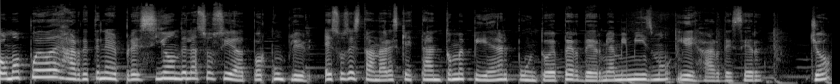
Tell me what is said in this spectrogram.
¿Cómo puedo dejar de tener presión de la sociedad por cumplir esos estándares que tanto me piden al punto de perderme a mí mismo y dejar de ser yo?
